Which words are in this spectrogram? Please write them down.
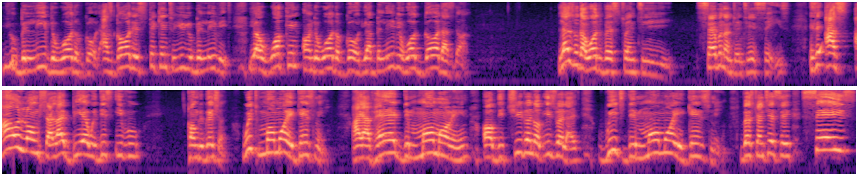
you believe the word of God. As God is speaking to you, you believe it. You are walking on the word of God. You are believing what God has done. Let's look at what verse 27 and 28 says. It says, As how long shall I bear with this evil congregation, which murmur against me? I have heard the murmuring of the children of Israelites, which they murmur against me. Verse 28 says, says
